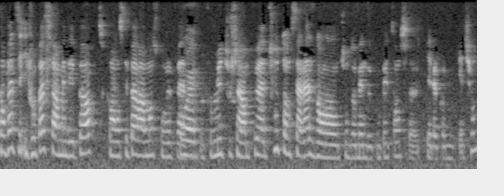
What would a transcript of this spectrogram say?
en fait, il faut pas se fermer des portes quand on sait pas vraiment ce qu'on veut faire. Il faut mieux toucher un peu à tout tant que ça reste dans ton domaine de compétence euh, qui est la communication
